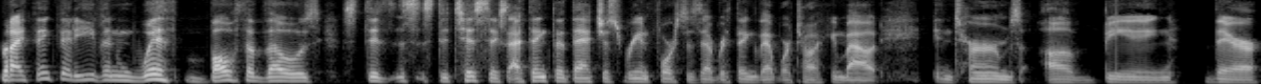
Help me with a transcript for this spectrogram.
But I think that even with both of those st- statistics, I think that that just reinforces everything that we're talking about in terms of being there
